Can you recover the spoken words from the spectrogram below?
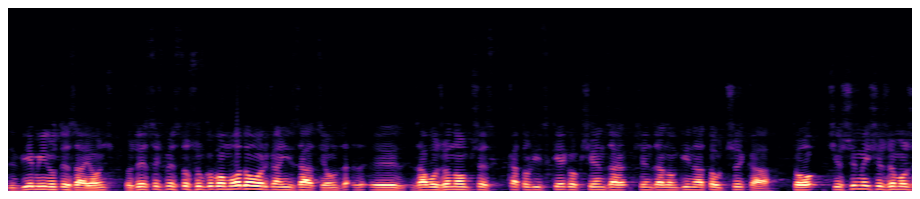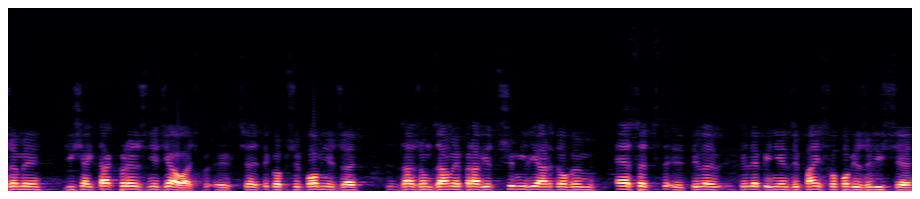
dwie minuty zająć, to że jesteśmy stosunkowo młodą organizacją za, y, założoną przez katolickiego księdza, księdza Longina Tołczyka, to cieszymy się, że możemy dzisiaj tak prężnie działać. Y, chcę tylko przypomnieć, że zarządzamy prawie 3 miliardowym asset, tyle, tyle pieniędzy Państwo powierzyliście e,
